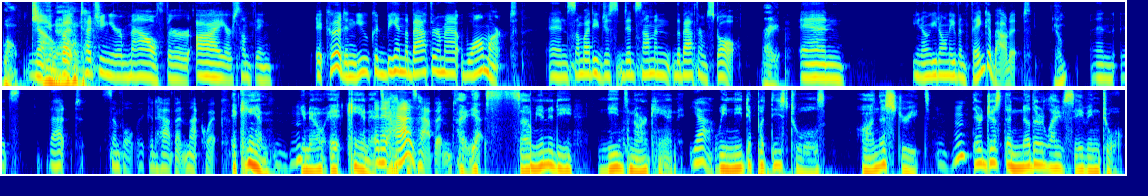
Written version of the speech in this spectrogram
won't. No, you know? but touching your mouth or eye or something, it could. And you could be in the bathroom at Walmart and somebody just did some in the bathroom stall. right. And, you know, you don't even think about it. Yep. And it's that simple. It could happen that quick. It can. You know, it can. It's Mm-hmm. and it happened. has happened. Uh, yes. So community needs Narcan. yeah. We need to put these tools on the streets. They're just another life saving tool.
